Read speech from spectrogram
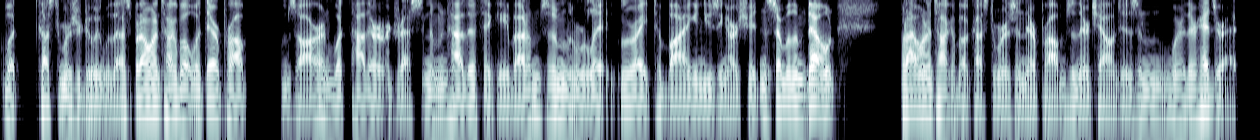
what customers are doing with us, but I want to talk about what their problem are and what how they're addressing them and how they're thinking about them. Some of them relate right to buying and using our shit, and some of them don't. But I want to talk about customers and their problems and their challenges and where their heads are at.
